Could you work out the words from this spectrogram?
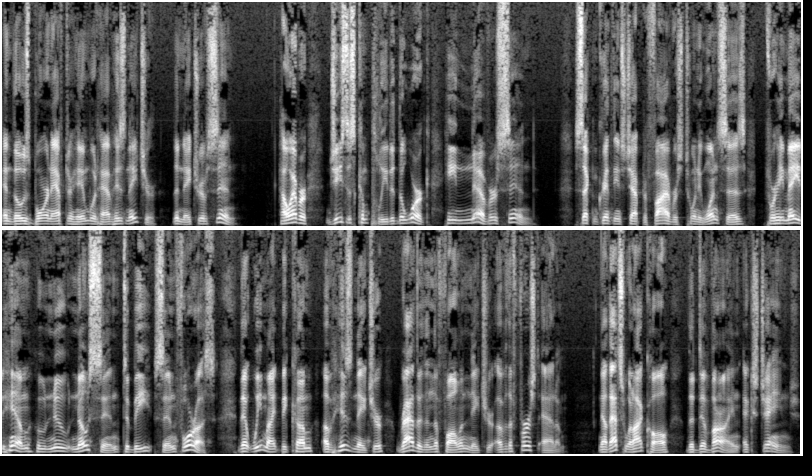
and those born after him would have his nature, the nature of sin. However, Jesus completed the work. He never sinned. 2 Corinthians chapter 5 verse 21 says, "For he made him who knew no sin to be sin for us, that we might become of his nature rather than the fallen nature of the first Adam." Now that's what I call the divine exchange.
